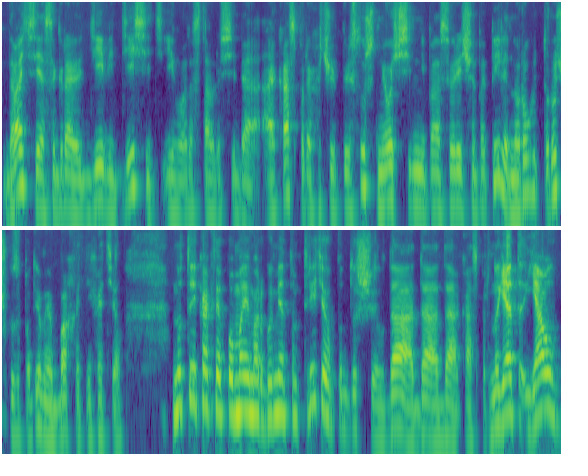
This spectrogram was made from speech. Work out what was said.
Давайте я сыграю 9-10 и вот оставлю себя. А Каспара я хочу переслушать. Мне очень сильно не понравилась его речь на попиле, но ру- ручку за подъем я бахать не хотел. Ну, ты как-то по моим аргументам третьего поддушил. Да, да, да, Каспар. Но я, я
